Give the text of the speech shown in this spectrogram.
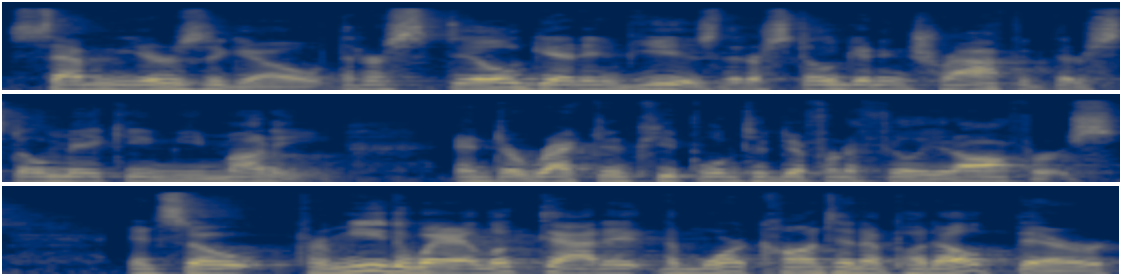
seven years ago that are still getting views, that are still getting traffic, that are still making me money and directing people into different affiliate offers. And so for me, the way I looked at it, the more content I put out there,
